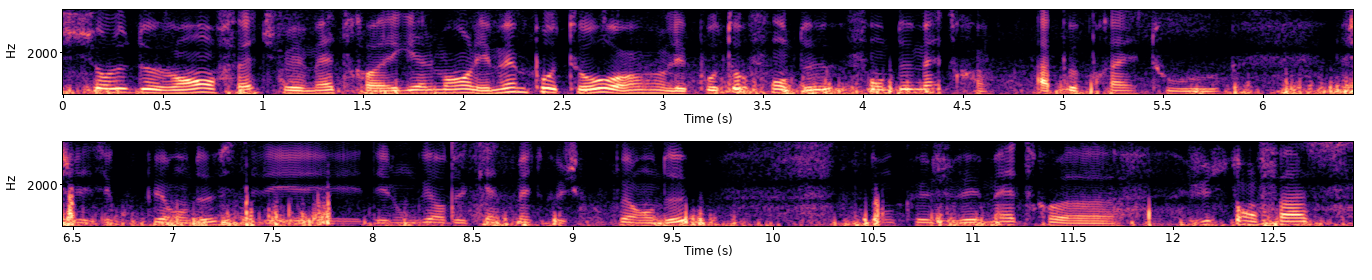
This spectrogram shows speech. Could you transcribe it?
sur le devant en fait je vais mettre également les mêmes poteaux, hein. les poteaux font 2 font deux mètres à peu près je les ai coupés en deux, c'était des longueurs de 4 mètres que j'ai coupé en deux. Donc euh, je vais mettre euh, juste en face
